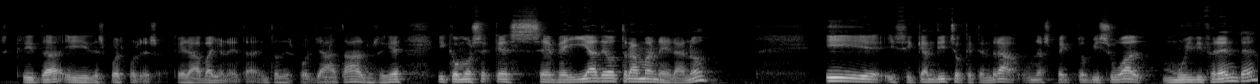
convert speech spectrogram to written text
escrita y después pues eso, que era Bayonetta. Entonces pues ya tal, no sé qué. Y como se, que se veía de otra manera, ¿no? Y, y sí que han dicho que tendrá un aspecto visual muy diferente.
